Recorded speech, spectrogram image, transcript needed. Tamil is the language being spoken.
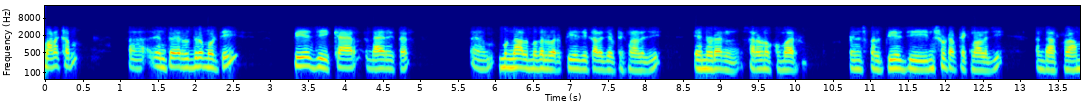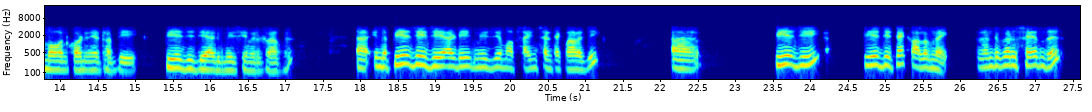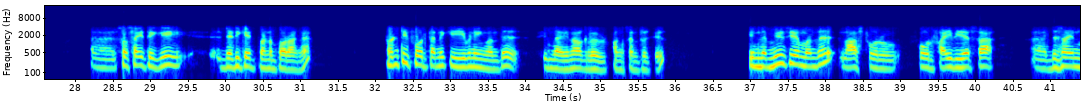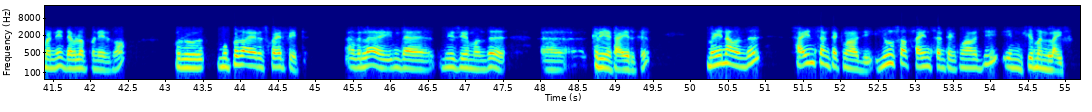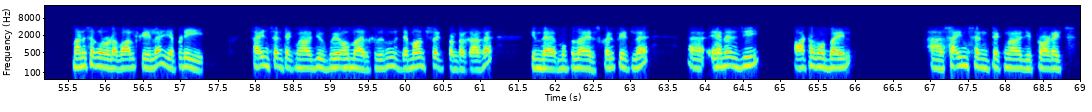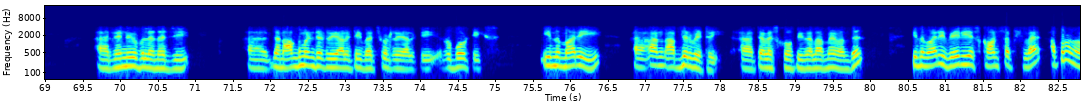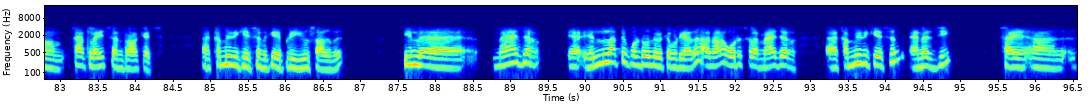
வணக்கம். என் பெயர் ருத்ரமூர்த்தி. பிஹெச்டி கேர் டைரக்டர் முன்னாள் முதல்வர் பிஹெச்டி காலேஜ் ஆஃப் டெக்னாலஜி என்னுடன் Saravanakumar principal PHT institute of technology and doctor Rammohan coordinator of the PHT GRT museum இருக்கிறாங்க இந்த PHT GRT museum of science and technology PHT PHT tech அலுமினை ரெண்டு பேரும் சேர்ந்து சொசைட்டிக்கு டெடிகேட் பண்ண போகிறாங்க டுவெண்ட்டி ஃபோர்த் அன்னைக்கு ஈவினிங் வந்து இந்த இனாக்ரல் ஃபங்க்ஷன் இருக்குது இந்த மியூசியம் வந்து லாஸ்ட் ஒரு ஃபோர் ஃபைவ் இயர்ஸாக டிசைன் பண்ணி டெவலப் பண்ணியிருக்கோம். ஒரு முப்பதாயிரம் ஸ்கொயர் ஃபீட் அதில் இந்த மியூசியம் வந்து கிரியேட் ஆகிருக்கு மெயினாக வந்து science and technology use of science and technology in human life மனுஷங்களோட வாழ்க்கையில் எப்படி சயின்ஸ் அண்ட் டெக்னாலஜி உபயோகமாக இருக்குதுன்னு டெமான்ஸ்ட்ரேட் பண்ணுறதுக்காக இந்த முப்பதாயிரம் ஸ்கொயர் ஃபீட்டில் energy automobile science and technology products renewable energy then augmented reality virtual reality robotics இந்த மாதிரி அண்ட் அப்சர்வேட்ரி டெலஸ்கோப் இதெல்லாமே வந்து இந்த மாதிரி வேரியஸ் கான்செப்ட்ஸில் அப்புறம் சேட்டலைட்ஸ் அண்ட் ராக்கெட்ஸ் கம்யூனிகேஷனுக்கு எப்படி யூஸ் ஆகுது இந்த மேஜர் எல்லாத்தையும் கொண்டு வந்து வைக்க முடியாது. அதனால ஒரு சில மேஜர் கம்யூனிகேஷன் எனர்ஜி சை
